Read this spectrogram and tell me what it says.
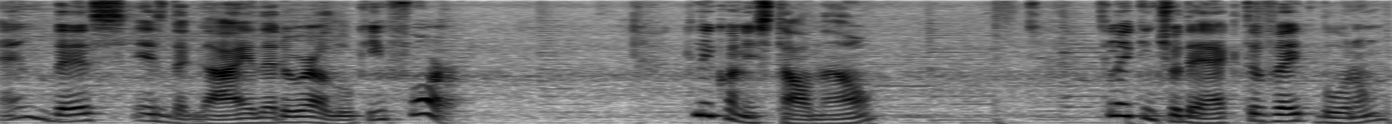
And this is the guy that we are looking for. Click on install now. Click into the activate button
